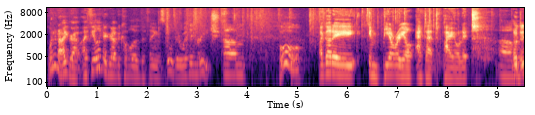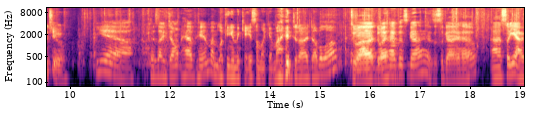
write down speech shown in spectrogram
What did I grab? I feel like I grabbed a couple of other things. Oh, they're within reach. Um, Oh, I got a Imperial AT-AT Pilot. Um, oh, did you? Yeah, because I don't have him. I'm looking in the case. I'm like, am I? Did I double up? Do I do I have this guy? Is this the guy I have? Uh, so yeah,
